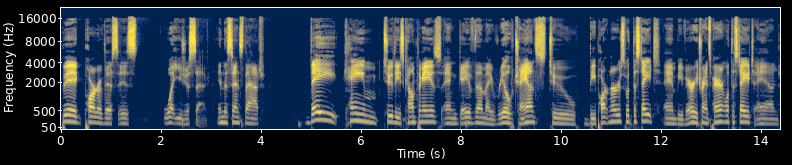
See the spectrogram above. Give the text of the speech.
big part of this is what you just said, in the sense that they came to these companies and gave them a real chance to be partners with the state and be very transparent with the state and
